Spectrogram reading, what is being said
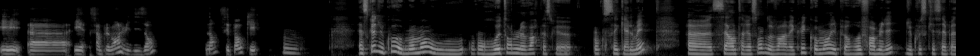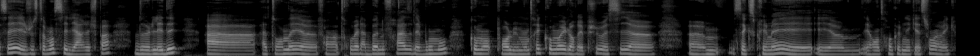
et, euh, simplement lui disant non, c'est pas ok. Mmh. Est-ce que du coup, au moment où on retourne le voir parce que on s'est calmé, euh, c'est intéressant de voir avec lui comment il peut reformuler du coup ce qui s'est passé et justement s'il n'y arrive pas de l'aider à, à, tourner, euh, enfin à trouver la bonne phrase, les bons mots, comment pour lui montrer comment il aurait pu aussi euh, s'exprimer et, et, rentrer en communication avec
